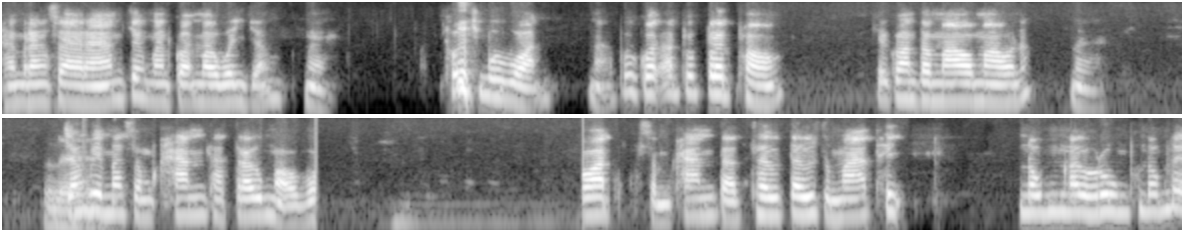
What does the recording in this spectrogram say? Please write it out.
ខេមរាំងសារាមអញ្ចឹងបានគាត់មកវិញអញ្ចឹងណាខូចឈ្មោះវត្តណាពួកគាត់អត់ប្រព្រឹត្តផងគេគាត់ទៅមកមកហ្នឹងណាអញ្ចឹងវាមិនសំខាន់ថាត្រូវមកវត្ត គាត់សំខាន់តែធ្វើទៅសមាធិនំនៅរូងភ្នំទេ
